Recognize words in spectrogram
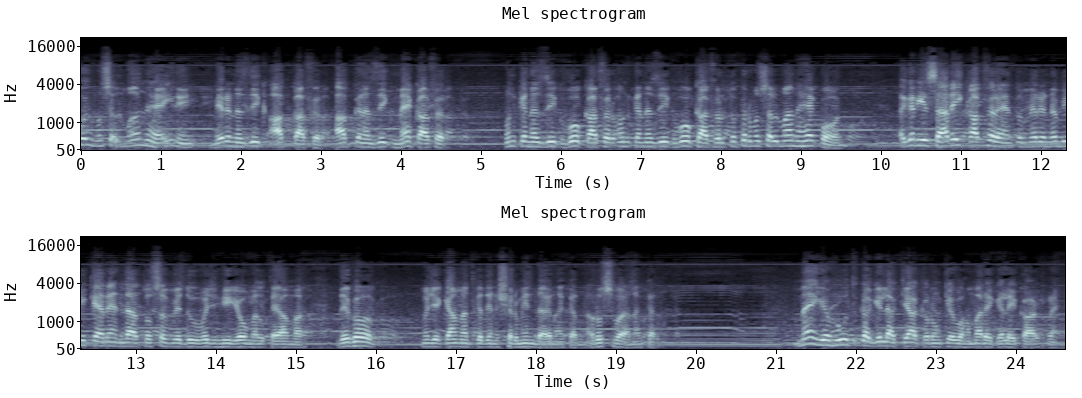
کوئی مسلمان ہے ہی نہیں، میرے نزدیک آپ کافر، آپ کے نزدیک میں کافر، ان کے نزدیک وہ کافر، ان کے نزدیک وہ کافر، تو پھر مسلمان ہے کون؟ اگر یہ سارے ہی کافر ہیں تو میرے نبی کہہ رہے ہیں، لا تصودو وجہی یوم القیامہ۔ دیکھو، مجھے قیامت کے دن شرمندہ نہ کرنا، رسوا نہ کرنا۔ میں یہود کا گلہ کیا کروں کہ وہ ہمارے گلے کاٹ رہے ہیں؟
